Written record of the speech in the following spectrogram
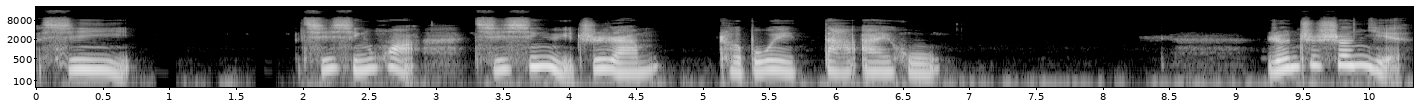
奚矣。其形化，其心与之然，可不谓大哀乎？人之生也，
